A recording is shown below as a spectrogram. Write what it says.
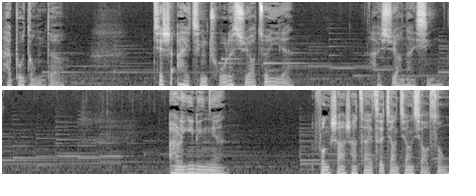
还不懂得，其实爱情除了需要尊严，还需要耐心。二零一零年，冯莎莎再次将江小松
